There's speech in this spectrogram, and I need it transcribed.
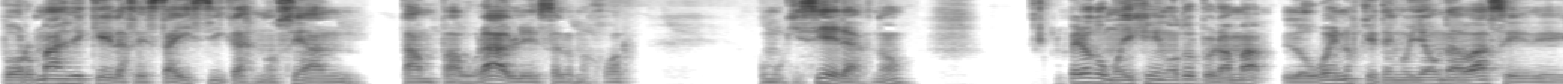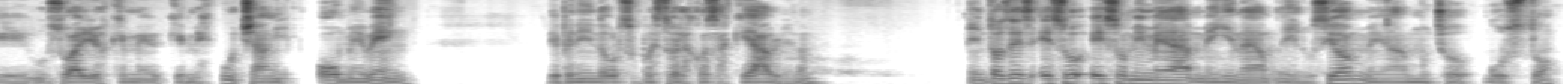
por más de que las estadísticas no sean tan favorables, a lo mejor, como quisiera, ¿no? Pero como dije en otro programa, lo bueno es que tengo ya una base de usuarios que me, que me escuchan o me ven, dependiendo, por supuesto, de las cosas que hable, ¿no? Entonces, eso, eso a mí me, da, me llena de ilusión, me da mucho gusto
